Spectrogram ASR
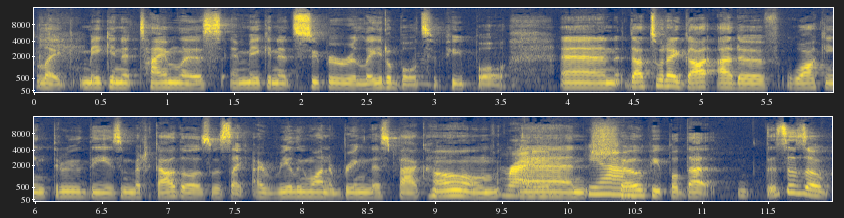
like making it timeless and making it super relatable to people. And that's what I got out of walking through these mercados was like I really want to bring this back home Right. and Yeah. show people that this is a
